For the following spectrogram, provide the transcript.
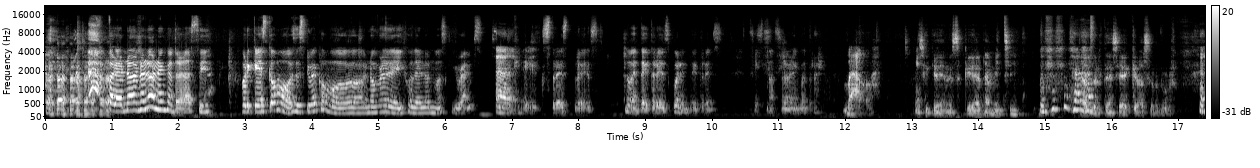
Pero no, no lo van a encontrar así. Porque es como, se escribe como nombre de hijo de Elon Musk y Grimes. Ah, X33, 93, 43. Sí, No, se lo van a encontrar. Va, va, va. Si quieren estudiar a Mitzi, advertencia de que va a ser duro.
